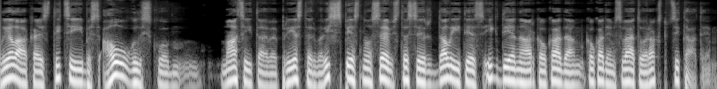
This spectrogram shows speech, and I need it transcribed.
lielākais ticības auglis, ko mācītāji vai priesteri var izspiest no sevis, tas ir dalīties ikdienā ar kaut, kādām, kaut kādiem svēto rakstu citātiem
